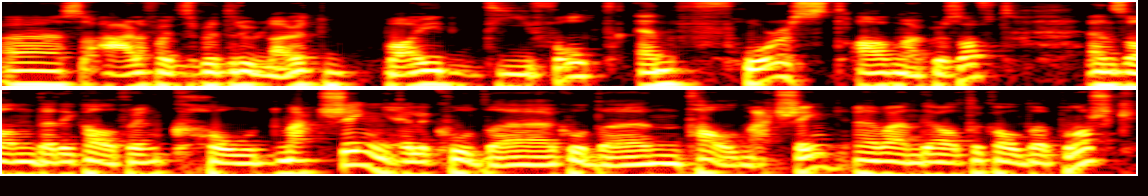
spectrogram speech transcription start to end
Eh, så er det faktisk blitt rulla ut by default, enforced av Microsoft. En sånn det de kaller for en code matching, eller kode, kode tallmatching, eh, hva enn de har valgt å kalle det på norsk.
